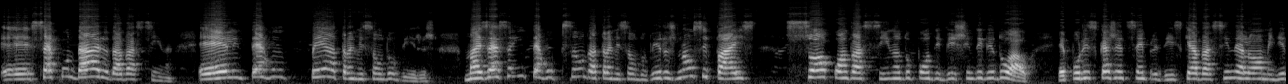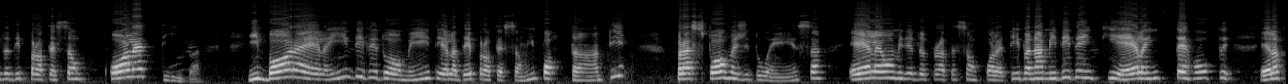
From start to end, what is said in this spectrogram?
é, secundário da vacina. É ele interromper a transmissão do vírus. Mas essa interrupção da transmissão do vírus não se faz só com a vacina do ponto de vista individual. É por isso que a gente sempre diz que a vacina é uma medida de proteção coletiva. Embora ela individualmente ela dê proteção importante para as formas de doença, ela é uma medida de proteção coletiva na medida em que ela interrompe, ela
